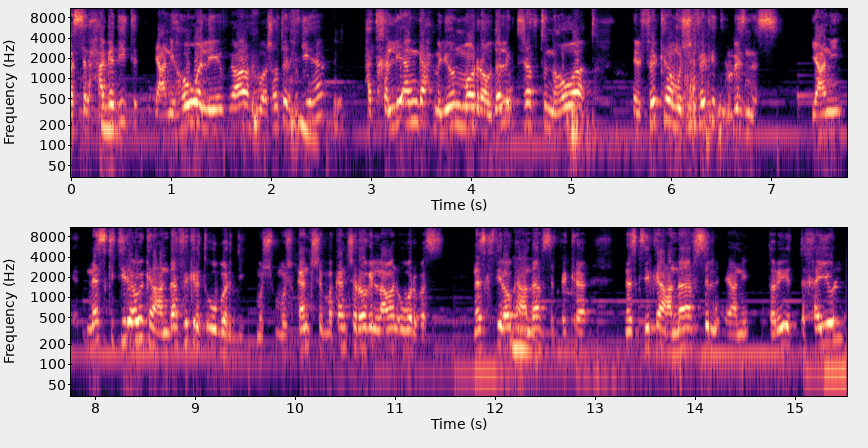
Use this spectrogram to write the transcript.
بس الحاجة دي يعني هو اللي يعرف يبقى شاطر فيها هتخليه أنجح مليون مرة. وده اللي اكتشفته إن هو الفكرة مش فكرة ال business يعني ناس كتير قوي كان عندها فكرة اوبر دي. مش مش كانش ما كانش الراجل اللي عمل اوبر بس. ناس كتير قوي كان. عندها نفس الفكرة. ناس كتير كان عندها نفس يعني طريقة تخيل.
